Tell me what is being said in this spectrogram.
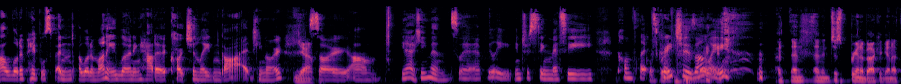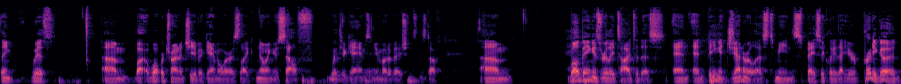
a, lot of people spend a lot of money learning how to coach and lead and guide. You know, yeah. So um, yeah, humans. We're really interesting, messy, complex, creatures, aren't we? And and just bringing it back again, I think with um, what, what we're trying to achieve at Game Aware is like knowing yourself with your games and your motivations and stuff. Um, well-being is really tied to this, and and being a generalist means basically that you're pretty good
